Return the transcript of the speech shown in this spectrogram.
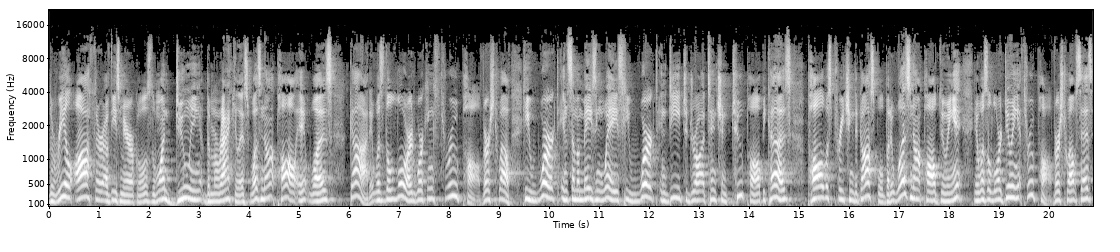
The real author of these miracles, the one doing the miraculous, was not Paul, it was God. It was the Lord working through Paul. Verse 12. He worked in some amazing ways. He worked indeed to draw attention to Paul because Paul was preaching the gospel, but it was not Paul doing it, it was the Lord doing it through Paul. Verse 12 says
